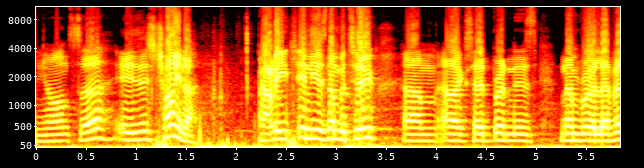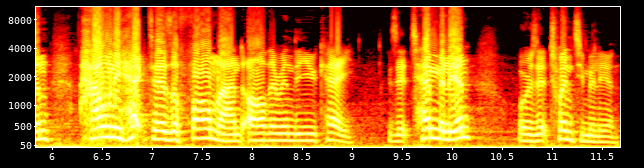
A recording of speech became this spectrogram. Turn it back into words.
The answer is China. Apparently, India is number two, um, and like I said, Britain is number 11. How many hectares of farmland are there in the UK? Is it 10 million or is it 20 million?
